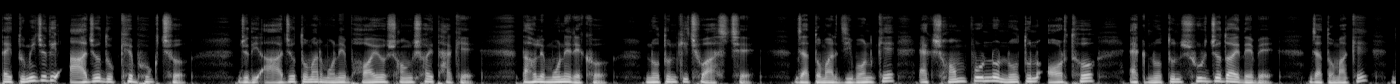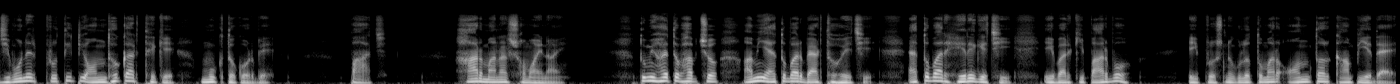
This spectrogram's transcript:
তাই তুমি যদি আজও দুঃখে ভুগছ, যদি আজও তোমার মনে ভয় ও সংশয় থাকে, তাহলে মনে রেখো, নতুন কিছু আসছে। যা তোমার জীবনকে এক সম্পূর্ণ নতুন অর্থ, এক নতুন সূর্যোদয় দেবে, যা তোমাকে জীবনের প্রতিটি অন্ধকার থেকে মুক্ত করবে। পাঁচ, হার মানার সময় নয়। তুমি হয়তো ভাবছ, আমি এতবার ব্যর্থ হয়েছি, এতবার হেরে গেছি, এবার কি পারব? এই প্রশ্নগুলো তোমার অন্তর কাঁপিয়ে দেয়,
